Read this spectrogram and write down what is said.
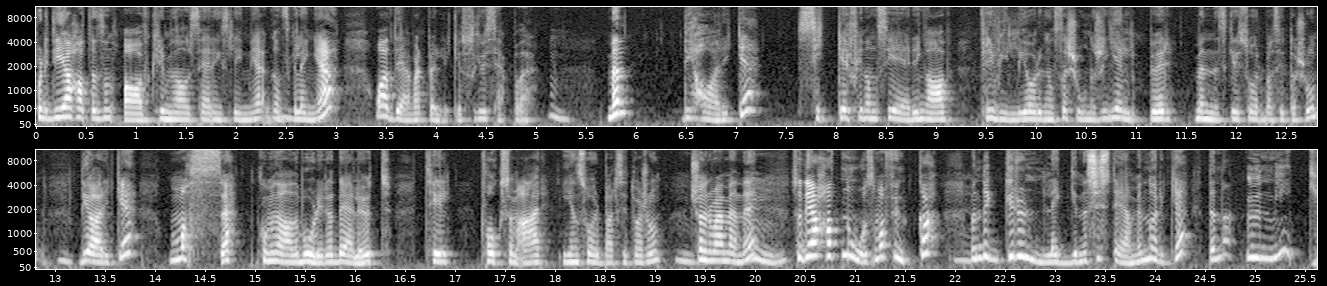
Fordi de har hatt en sånn avkriminaliseringslinje ganske lenge, og det har vært vellykket. Så skal vi se på det. Men de har ikke sikker finansiering av frivillige organisasjoner som hjelper mennesker i sårbar situasjon. De har ikke masse kommunale boliger å dele ut til folk som er i en sårbar situasjon. Skjønner du hva jeg mener? Så de har hatt noe som har funka, men det grunnleggende systemet i Norge, den er unik.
